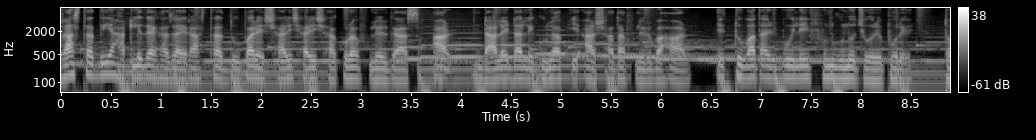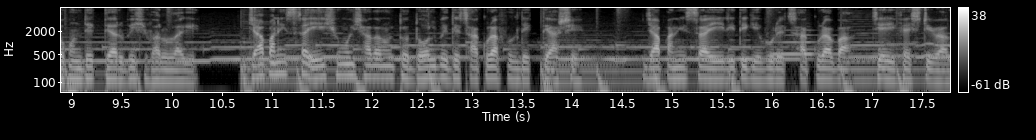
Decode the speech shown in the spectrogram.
রাস্তা দিয়ে হাঁটলে দেখা যায় রাস্তার দুপারে সারি সারি সাকুরা ফুলের গাছ আর ডালে ডালে গোলাপি আর সাদা ফুলের বাহার। একটু বাতাস বইলেই ফুলগুলো ঝরে পড়ে, তখন দেখতে আরও বেশি ভালো লাগে। জাপানিজরা এই সময় সাধারণত দল বেঁধে সাকুরা ফুল দেখতে আসে। জাপানিজরা এই রীতিকে বলে সাকুরা বা চেরি ফেস্টিভ্যাল।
